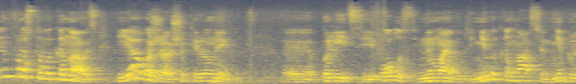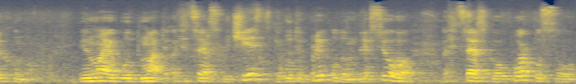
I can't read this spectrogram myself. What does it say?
Він просто виконавець. І я вважаю, що керівник е, поліції області не має бути ні виконавцем, ні брехуном. Він має мати офіцерську честь і бути прикладом для всього офіцерського корпусу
